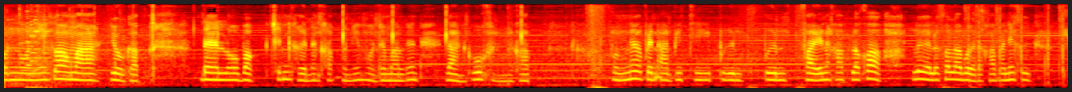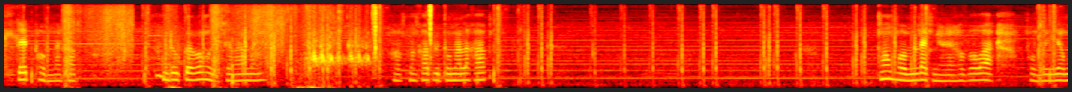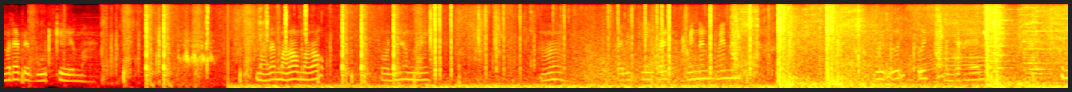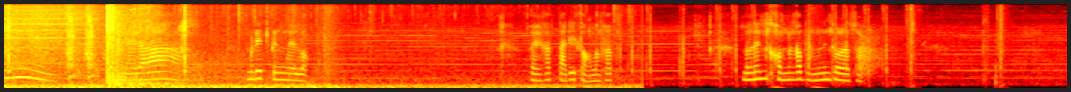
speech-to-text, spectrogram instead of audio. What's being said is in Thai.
คนวันนี้ก็มาอยู่กับแดนโลบอกเช่นเคยนะครับ วันนี้ผมจะมาเล่นด่านคู่แข่งนะครับ ผมเลือกเป็น RPG ปืนปืนไฟนะครับ แล้วก็เลื่อยแล้วก็ระเบิดนะครับ อันนี้คือเลดผมนะครับ มาดูกันว่าผมจะชนะไหมครับนะครับอยู่ตรงนั้นแล้วครับห้องผมแหลกไงครับเพราะว่าผมยังไม่ได้ไปบูตเกมมา มาแล้วมาแล้วมาแล้วตัวนี้ทำไงอ่าไอพีจีไปเม็ดนึงเม็ดนึงอุ้ยอุ้ยอุ้ยผมจะแพ้นะอืมไงล่ะไม่ได้ตึงเลยหรอกไปครับตาที่สองแล้วครับมาเล่นคอมนะครับ ผมเล่นโทรศัพท์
